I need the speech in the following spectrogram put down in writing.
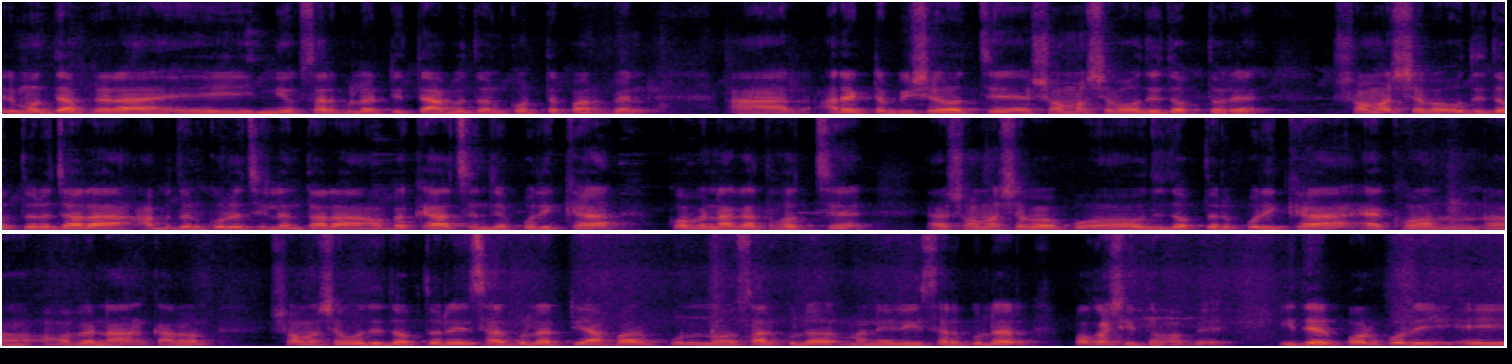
এর মধ্যে আপনারা এই নিয়োগ সার্কুলারটিতে আবেদন করতে পারবেন। আর আরেকটা বিষয় হচ্ছে সমাজসেবা অধিদপ্তরে। সমাজসেবা অধিদপ্তরে যারা আবেদন করেছিলেন, তারা অপেক্ষা আছেন যে পরীক্ষা কবে নাগাদ হচ্ছে। সমাজসেবা অধিদপ্তরের পরীক্ষা এখন হবে না কারণ সমাজসেবা অধিদপ্তরে এই সার্কুলারটি আবার পূর্ণ সার্কুলার মানে রিসার্কুলার প্রকাশিত হবে। ঈদের পরপরই এই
